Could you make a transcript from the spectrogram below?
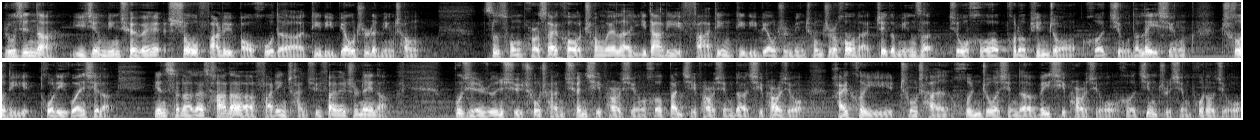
如今呢，已经明确为受法律保护的地理标志的名称。自从 Prosecco 成为了意大利法定地理标志名称之后呢，这个名字就和葡萄品种和酒的类型彻底脱离关系了。因此呢，在它的法定产区范围之内呢。不仅允许出产全起泡型和半起泡型的起泡酒，还可以出产浑浊型的微起泡酒和静止型葡萄酒。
